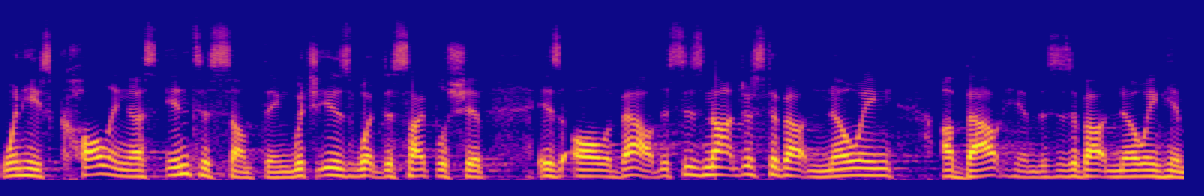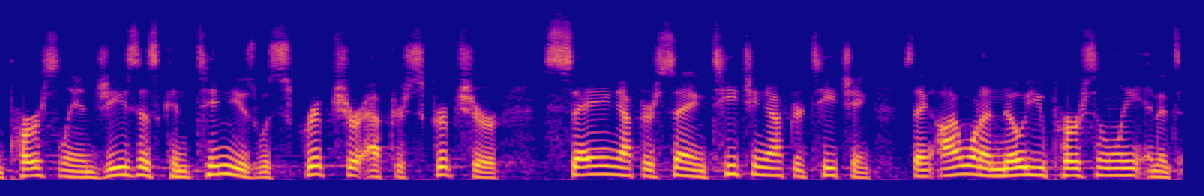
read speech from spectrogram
when he's calling us into something, which is what discipleship is all about. This is not just about knowing about him, this is about knowing him personally. And Jesus continues with scripture after scripture, saying after saying, teaching after teaching, saying, I want to know you personally, and it's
